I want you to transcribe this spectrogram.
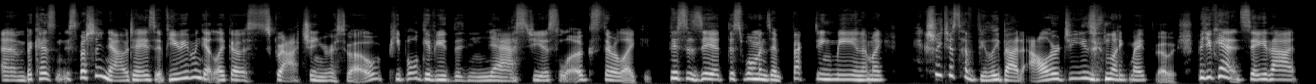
Um, because especially nowadays, if you even get like a scratch in your throat, people give you the nastiest looks. They're like, "This is it. This woman's infecting me," and I'm like, "I actually just have really bad allergies in like my throat." But you can't say that.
